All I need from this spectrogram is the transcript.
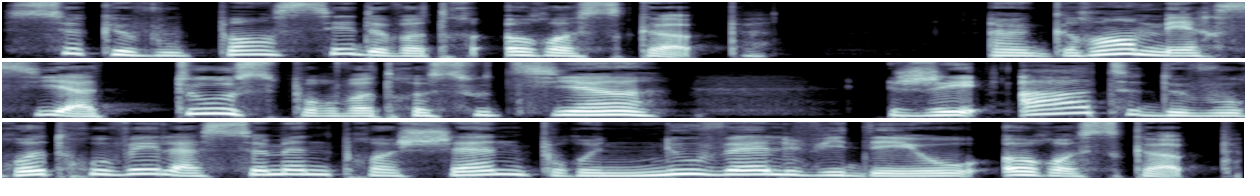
ce que vous pensez de votre horoscope. Un grand merci à tous pour votre soutien. J'ai hâte de vous retrouver la semaine prochaine pour une nouvelle vidéo horoscope.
